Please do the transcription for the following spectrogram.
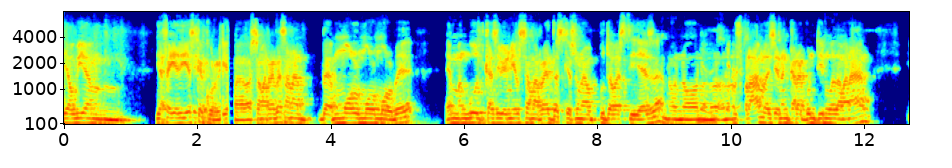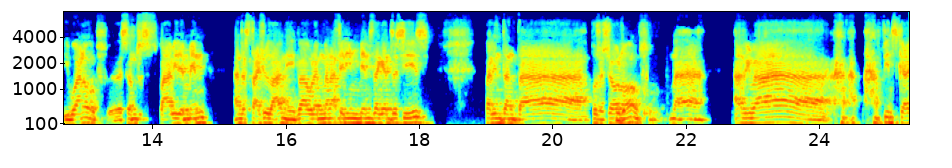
ja ho havíem... Ja feia dies que corria. Les samarretes han anat de molt, molt, molt bé. Hem vengut quasi bé mil samarretes, que és una puta bestiesa. No, no, no, no, no ens esperàvem, la gent encara continua demanant. I, bueno, això ens, clar, evidentment, ens està ajudant. I, clar, haurem d'anar fent invents d'aquests així per intentar, doncs això, no? Anar, arribar fins que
